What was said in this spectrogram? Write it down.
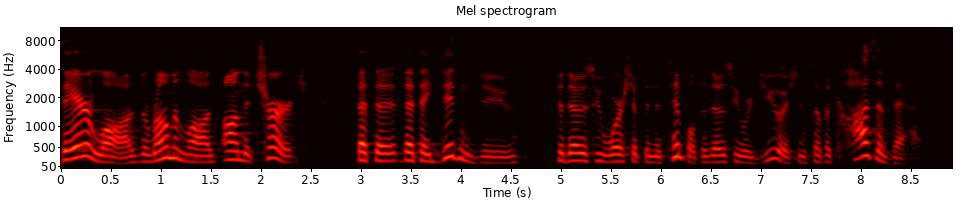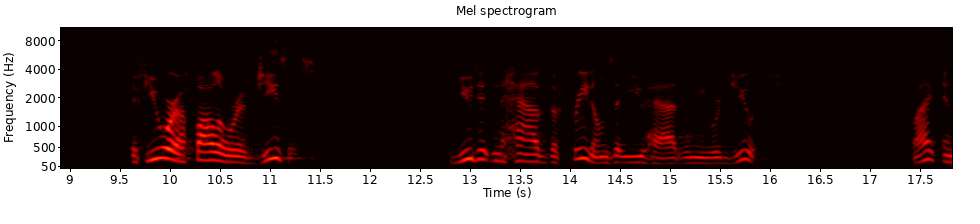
their laws, the Roman laws, on the church that, the, that they didn't do to those who worshiped in the temple, to those who were Jewish. And so, because of that, if you were a follower of Jesus, you didn't have the freedoms that you had when you were Jewish. Right? And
